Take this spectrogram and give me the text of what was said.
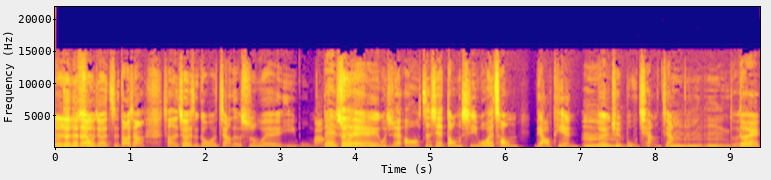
么，对对对，我就会知道。像上次 Joyce 跟我讲的数位遗物嘛，对，数位遗物，我就觉得哦，这些东西我会从聊天嗯对去补强这样，嗯嗯嗯，对，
